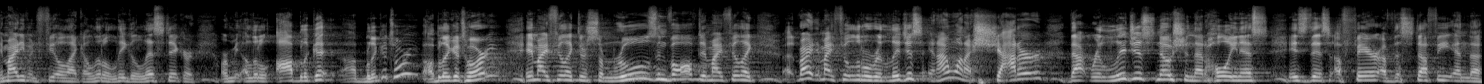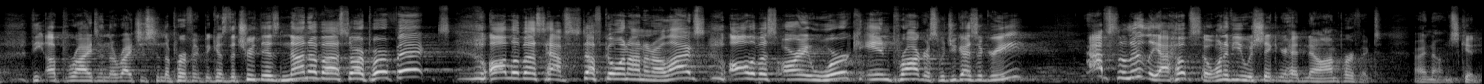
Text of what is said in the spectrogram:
It might even feel like a little legalistic or, or a little obliga- obligatory. Obligatory. It might feel like there's some rules involved. It might feel like, uh, right? It might feel a little religious. And I want to shatter that religious notion that holiness is this affair of the stuffy and the, the upright and the righteous and the perfect, because the truth is, none of us are perfect. All of us have stuff going on in our lives. All of us are a work in progress. Would you guys agree? Absolutely. I hope so. One of you was shaking your head, no, I'm perfect. All right, no, I'm just kidding.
